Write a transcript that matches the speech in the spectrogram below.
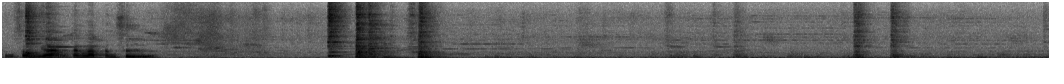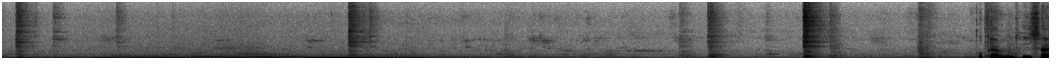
ทั้งสองอย่างทั้งรับทั้งซื้อ โปรแกรมที่ใช้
